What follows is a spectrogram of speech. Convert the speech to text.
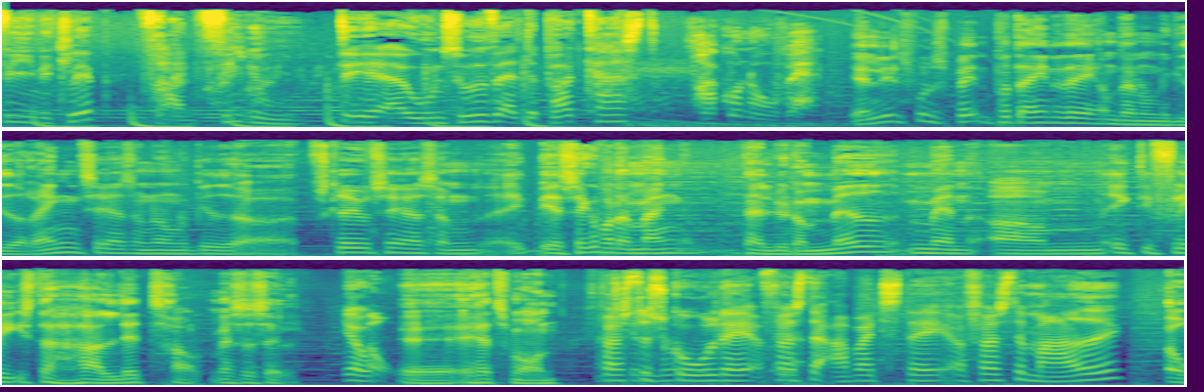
Fine klip fra en fin uge. Det er ugens udvalgte podcast fra Gonova. Jeg er en lille smule spændt på dagen i dag, om der er nogen, der gider ringe til os, om der er nogen, der gider at skrive til os. Om, jeg er sikker på, at der er mange, der lytter med, men om ikke de fleste har lidt travlt med sig selv Jo, øh, her til morgen. første skoledag, og første arbejdsdag, og første meget, ikke? Oh.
